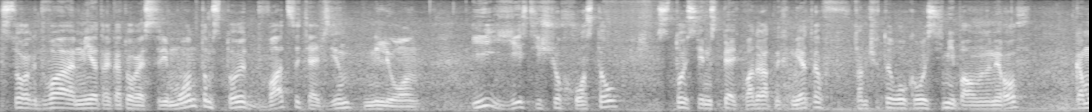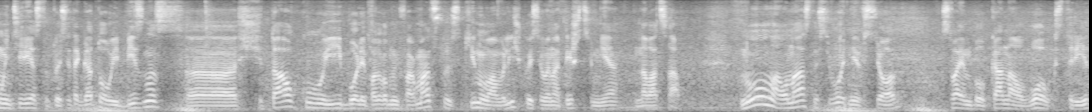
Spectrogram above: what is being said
42 метра, которая с ремонтом, стоит 21 миллион. И есть еще хостел, 175 квадратных метров, там что-то около 7, по-моему, номеров. Кому интересно, то есть это готовый бизнес, э, считалку и более подробную информацию скину вам в личку, если вы напишите мне на WhatsApp. Ну, а у нас на сегодня все. С вами был канал Волк Стрит,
